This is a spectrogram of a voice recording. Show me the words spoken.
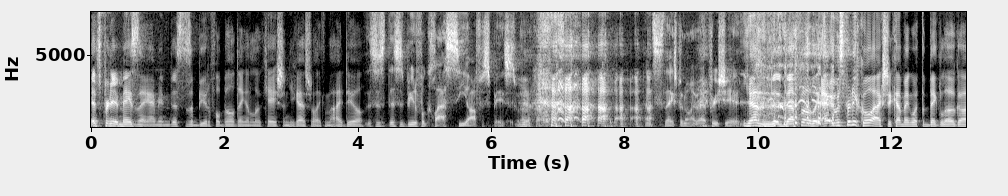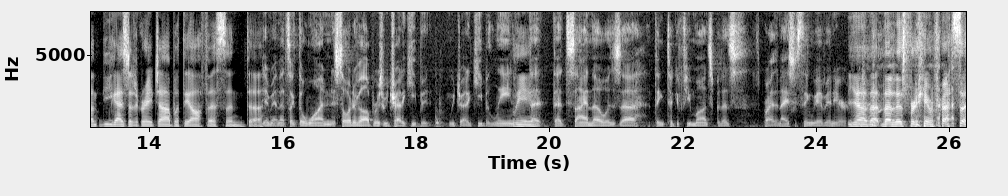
it's pretty amazing. I mean, this is a beautiful building and location. You guys are like in the ideal. This is this is beautiful Class C office space. Is what yeah. I would call it. That's thanks, Benoit. I appreciate it. Yeah, definitely. it was pretty cool actually coming with the big logo. And you guys did a great job with the office. And uh, yeah, man, that's like the one. Solar developers, we try to keep it. We try to keep it lean. Lean. That that sign though was uh, I think took a few months, but that's probably the nicest thing we have in here. Yeah, that, that is pretty impressive.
